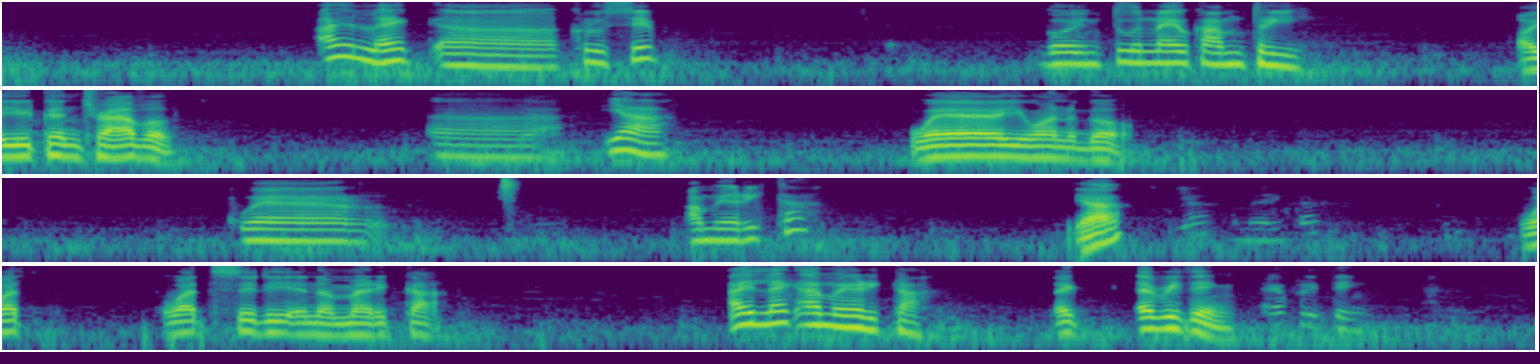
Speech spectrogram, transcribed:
I like uh, cruise ship going to new country. Oh, you can travel. Uh, yeah. Where you want to go? where America? Yeah? Yeah, America. What what city in America? I like America. Like everything. Everything.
